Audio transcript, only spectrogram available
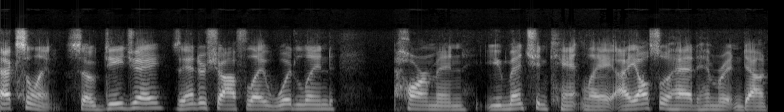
Excellent. So DJ, Xander Schauffele, Woodland, Harman. You mentioned Cantlay. I also had him written down.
